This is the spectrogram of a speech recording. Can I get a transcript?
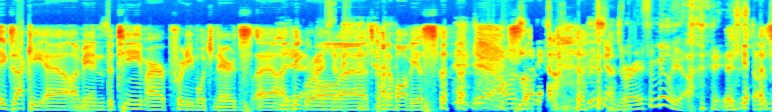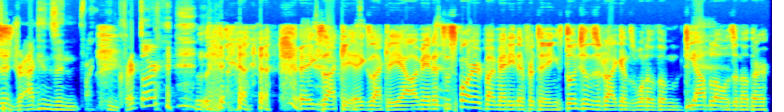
Exactly. Uh, I yes. mean, the team are pretty much nerds. Uh, I think we're all. Uh, it's kind of obvious. yeah, I was so, like, this sounds very familiar. Is yes. Dungeons and Dragons and in crypto? exactly. Exactly. Yeah. I mean, it's inspired by many different things. Dungeons and Dragons, one of them. Diablo is another.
